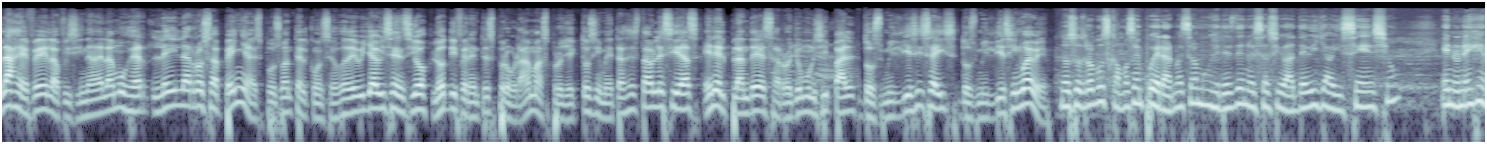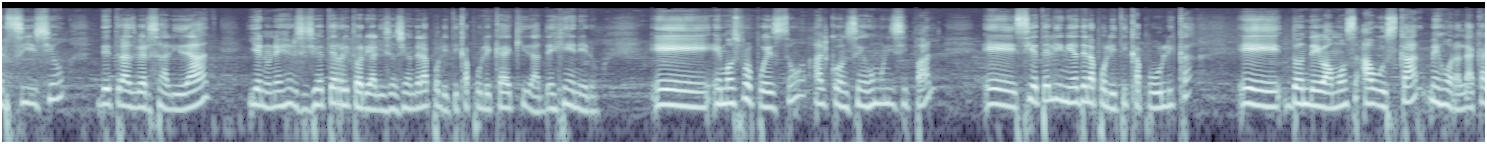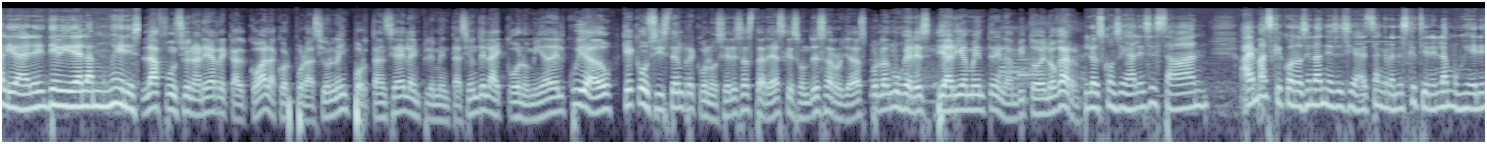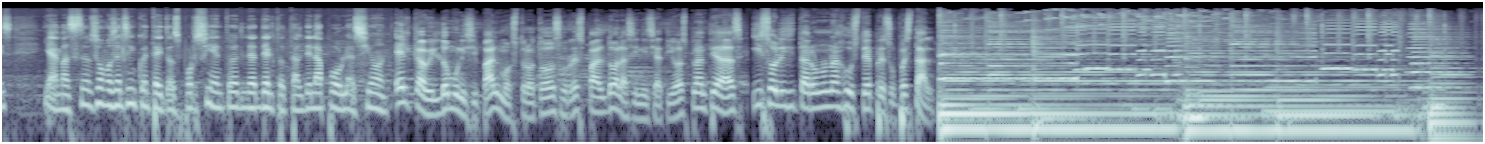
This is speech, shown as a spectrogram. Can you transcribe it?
La jefe de la Oficina de la Mujer, Leila Rosa Peña, expuso ante el Consejo de Villavicencio los diferentes programas, proyectos y metas establecidas en el Plan de Desarrollo Municipal 2016-2019. Nosotros buscamos empoderar a nuestras mujeres de nuestra ciudad de Villavicencio en un ejercicio de transversalidad y en un ejercicio de territorialización de la política pública de equidad de género. Eh, hemos propuesto al Consejo Municipal eh, siete líneas de la política pública eh, donde vamos a buscar mejorar la calidad de vida de las mujeres. La funcionaria recalcó a la corporación la importancia de la implementación de la economía del cuidado, que consiste en reconocer esas tareas que son desarrolladas por las mujeres diariamente en el ámbito del hogar. Los concejales estaban, además que conocen las necesidades tan grandes que tienen las mujeres y además somos el 52% del total de la población. El Cabildo Municipal mostró todo su respaldo a las iniciativas planteadas y solicitaron un ajuste presupuestal.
